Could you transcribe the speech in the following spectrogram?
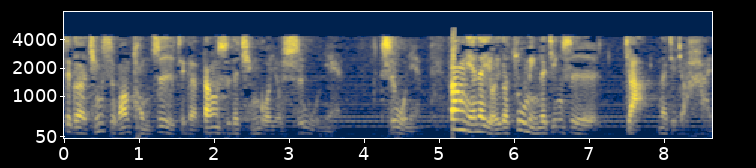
这个秦始皇统治这个当时的秦国有十五年，十五年。当年呢，有一个著名的军事家，那就叫韩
